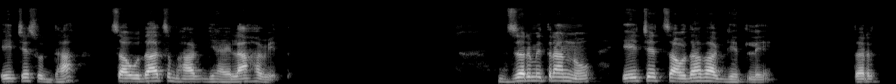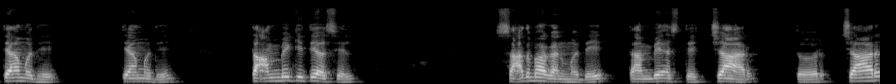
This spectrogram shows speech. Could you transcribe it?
ए चे सुद्धा चौदाच भाग घ्यायला हवेत. जर मित्रांनो ए चे चौदा भाग घेतले तर त्यामध्ये त्यामध्ये तांबे किती असेल? सात भागांमध्ये तांबे असते चार. तर चार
